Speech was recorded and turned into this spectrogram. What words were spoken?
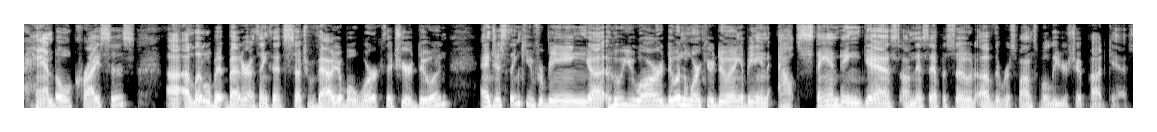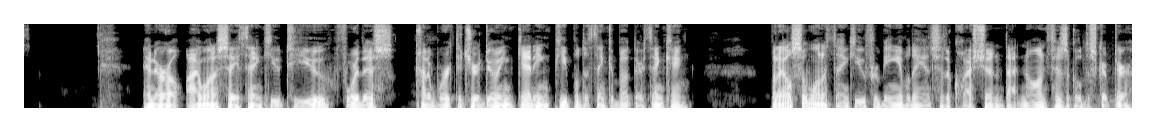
handle crisis uh, a little bit better. I think that's such valuable work that you're doing. And just thank you for being uh, who you are, doing the work you're doing, and being an outstanding guest on this episode of the Responsible Leadership Podcast. And Earl, I want to say thank you to you for this kind of work that you're doing, getting people to think about their thinking but I also want to thank you for being able to answer the question, that non physical descriptor.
